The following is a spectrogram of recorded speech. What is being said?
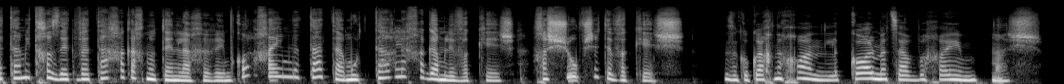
אתה מתחזק ואתה אחר כך נותן לאחרים. כל החיים נתת, מותר לך גם לבקש, חשוב שתבקש. זה כל כך נכון, לכל מצב בחיים. ממש.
